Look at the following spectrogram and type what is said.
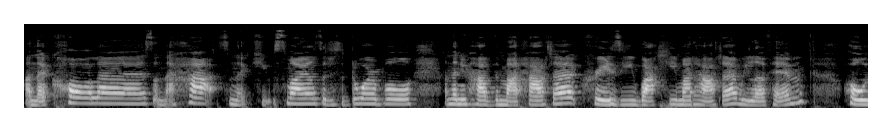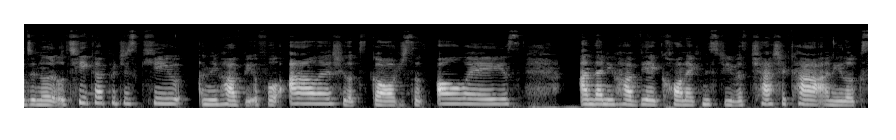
and their collars and their hats and their cute smiles are just adorable. And then you have the Mad Hatter, crazy wacky Mad Hatter, we love him holding a little teacup, which is cute. And you have beautiful Alice. She looks gorgeous as always. And then you have the iconic mischievous Cheshire Cat and he looks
